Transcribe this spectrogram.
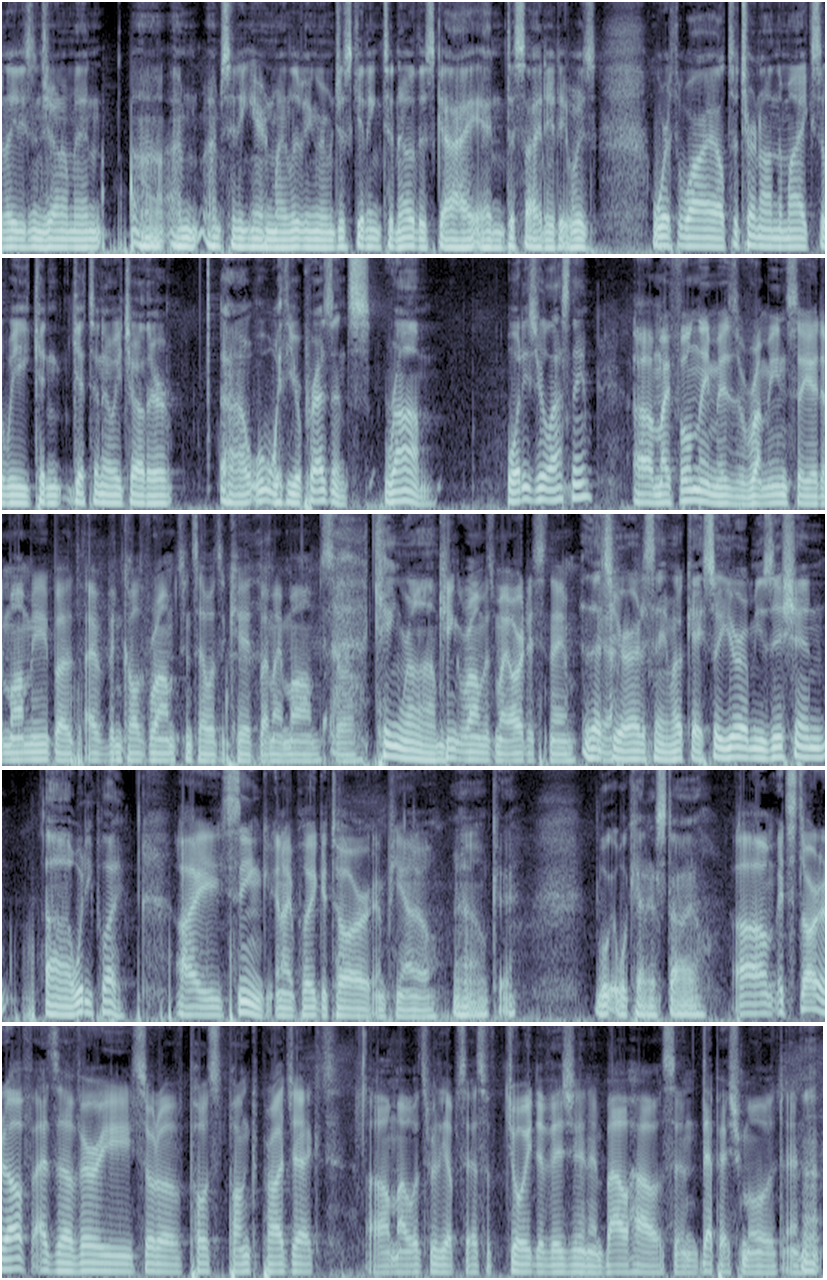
Ladies and gentlemen, uh, I'm I'm sitting here in my living room, just getting to know this guy, and decided it was worthwhile to turn on the mic so we can get to know each other uh, with your presence. Raam, what is your last name? Uh, my full name is Ramin Seyed Emami, but I've been called Raam since I was a kid by my mom. So King Raam. King Raam is my artist name. That's Yeah. your artist name. Okay, so you're a musician. Uh, what do you play? I sing and I play guitar and piano. Oh, okay. What, what kind of style? Um, it started off as a very sort of post-punk project. Um, I was really obsessed with Joy Division and Bauhaus and Depeche Mode. And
